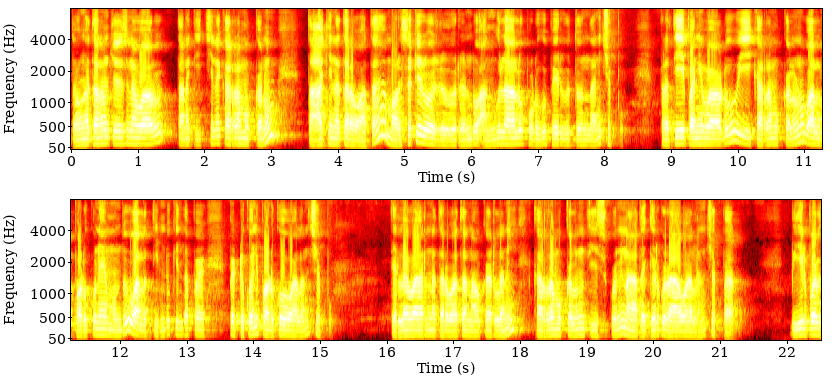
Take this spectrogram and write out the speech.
దొంగతనం చేసిన వారు తనకిచ్చిన కర్ర ముక్కను తాకిన తర్వాత మరుసటి రోజు రెండు అంగుళాలు పొడుగు పెరుగుతుందని చెప్పు. ప్రతి పనివాడు ఈ కర్ర ముక్కలను వాళ్ళు పడుకునే ముందు వాళ్ళ దిండు కింద పెట్టుకొని పడుకోవాలని చెప్పు. తెల్లవారిన తర్వాత నౌకర్లని కర్ర ముక్కలను తీసుకొని నా దగ్గరకు రావాలని చెప్పారు. బీర్బల్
